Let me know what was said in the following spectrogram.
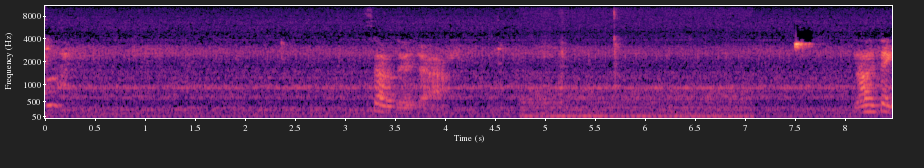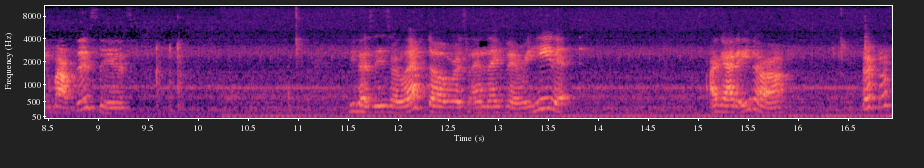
so good, y'all. The only thing about this is because these are leftovers and they've been reheated I gotta eat all.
